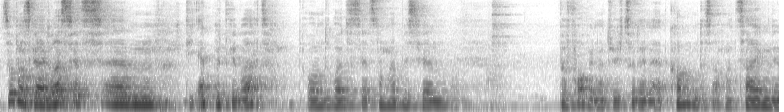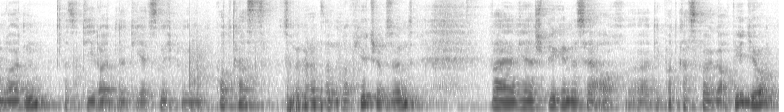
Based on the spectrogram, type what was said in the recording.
So, Pascal, du hast jetzt ähm, die App mitgebracht und wolltest jetzt noch mal ein bisschen, bevor wir natürlich zu deiner App kommen und das auch mal zeigen den Leuten, also die Leute, die jetzt nicht beim Podcast zuhören, sondern auf YouTube sind, weil wir spiegeln das ja auch, äh, die Podcast-Folge auf Video.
